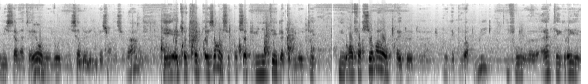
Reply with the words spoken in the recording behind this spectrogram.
ministère de l'Intérieur, au niveau du ministère de l'Éducation nationale, et être très présent. Et c'est pour ça que l'unité de la communauté nous renforcera auprès de des pouvoirs publics, il faut euh, intégrer,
